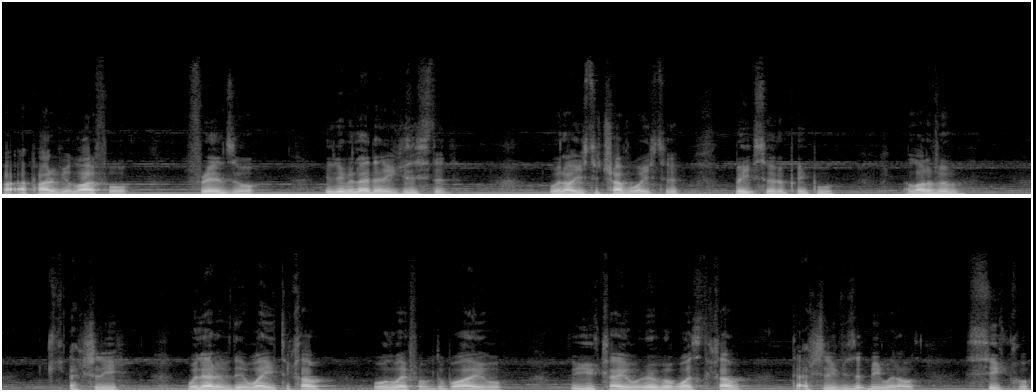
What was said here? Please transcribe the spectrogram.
a part of your life or friends or you didn't even know they existed when I used to travel, I used to meet certain people. A lot of them actually went out of their way to come all the way from Dubai or the UK or wherever it was to come to actually visit me when I was sick or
